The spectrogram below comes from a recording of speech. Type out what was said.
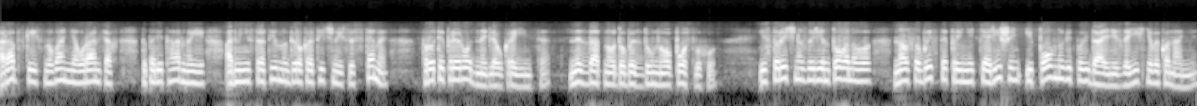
Рабське існування у рамцях тоталітарної адміністративно-бюрократичної системи протиприродне для українця, нездатного до бездумного послуху історично зорієнтованого на особисте прийняття рішень і повну відповідальність за їхнє виконання.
